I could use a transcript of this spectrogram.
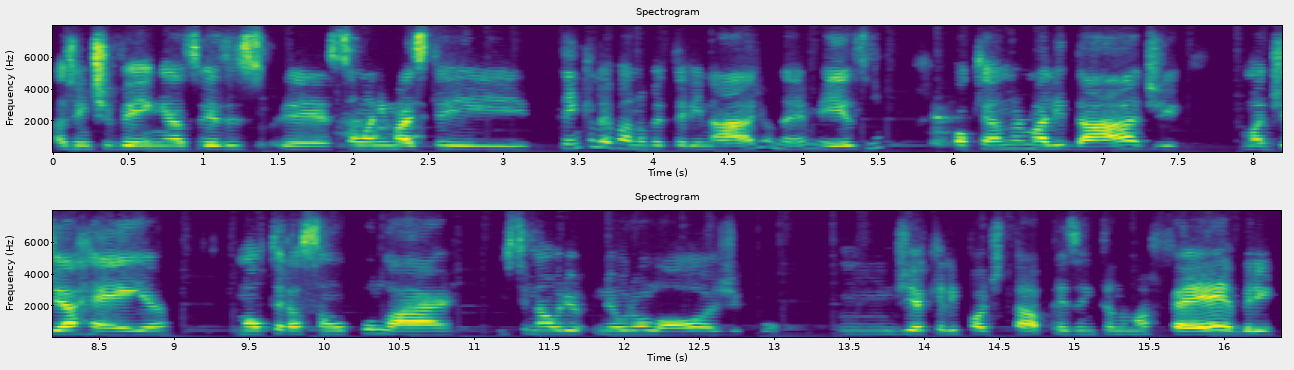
A gente vê, às vezes, é, são animais que tem que levar no veterinário, né, mesmo, qualquer anormalidade, uma diarreia, uma alteração ocular, um sinal neurológico, um dia que ele pode estar apresentando uma febre,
